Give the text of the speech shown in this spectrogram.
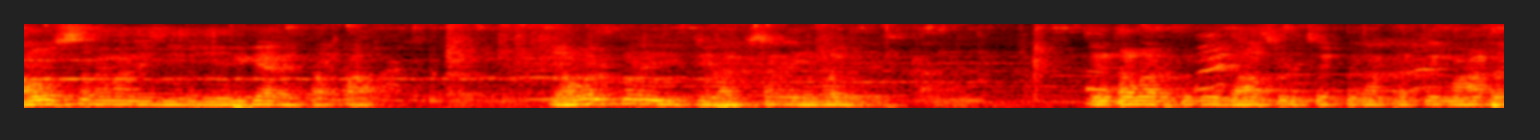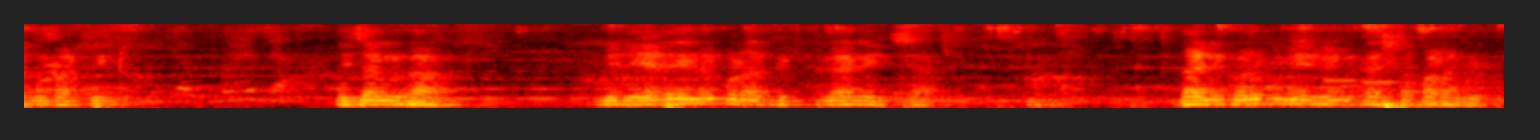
అవసరమని మీరు ఎదిగారే తప్ప ఎవరు కూడా ఇట్టి రక్షణ ఇవ్వలేదు. ఇంతవరకు మీ దాసుడు చెప్పిన ప్రతి మాటను బట్టి నిజంగా మీరు ఏదైనా కూడా గిఫ్ట్గానే ఇచ్చారు. దాని కొరకు మీరేమి కష్టపడలేదు.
